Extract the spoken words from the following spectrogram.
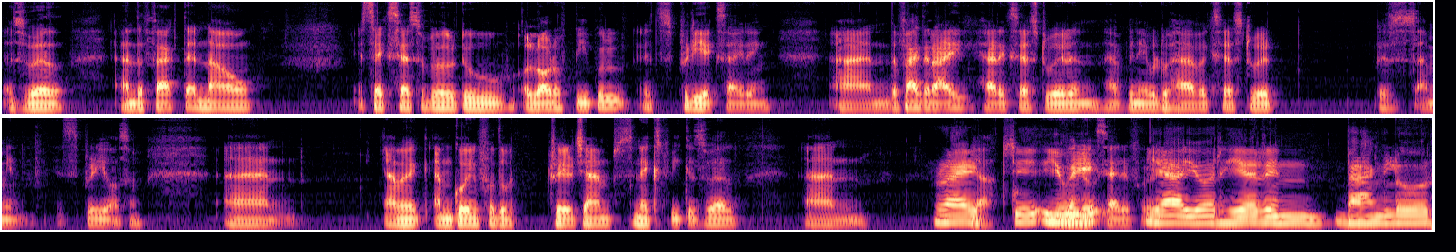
as well. And the fact that now it's accessible to a lot of people, it's pretty exciting. And the fact that I had access to it and have been able to have access to it is I mean it's pretty awesome, and I'm I'm going for the trail champs next week as well, and Right. Yeah, You, very you- excited for it. Yeah, you're here in Bangalore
